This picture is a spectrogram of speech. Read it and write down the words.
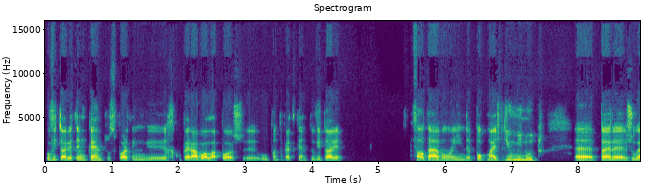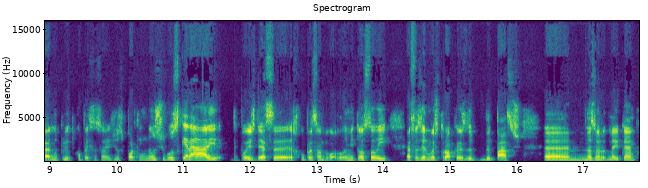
O Vitória tem um canto, o Sporting recupera a bola após o pontapé de canto do Vitória. Faltavam ainda pouco mais de um minuto uh, para jogar no período de compensações e o Sporting não chegou sequer à área depois dessa recuperação de bola. Limitou-se ali a fazer umas trocas de, de passos na zona de meio campo,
